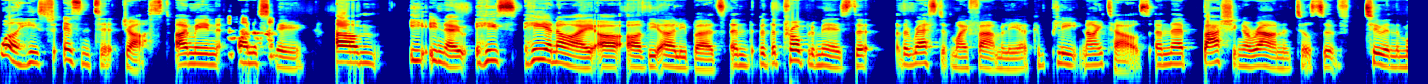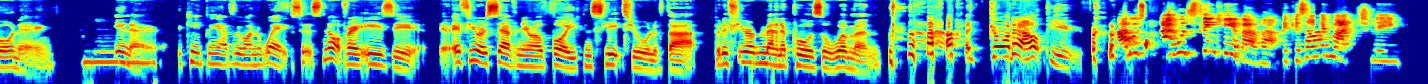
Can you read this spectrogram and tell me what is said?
well, he's isn't it just? I mean, honestly, um, you know, he's he and I are, are the early birds, and but the problem is that the rest of my family are complete night owls, and they're bashing around until sort of two in the morning. you know, mm. keeping everyone awake. So it's not very easy. If you're a seven year old boy, you can sleep through all of that. But if you're a menopausal woman, God help you. I was I was thinking about that because I'm actually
